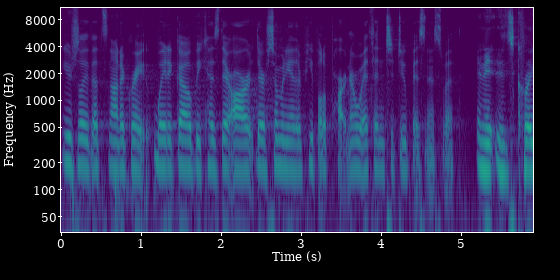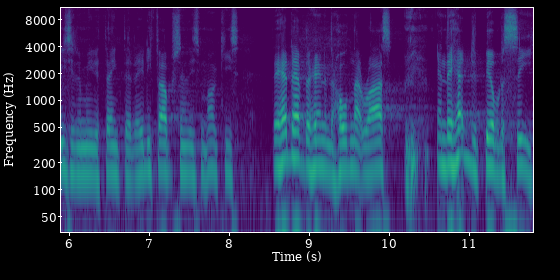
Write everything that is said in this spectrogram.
Usually that's not a great way to go because there are there are so many other people to partner with and to do business with. And it, it's crazy to me to think that 85% of these monkeys, they had to have their hand in there holding that rice, and they had to be able to see.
